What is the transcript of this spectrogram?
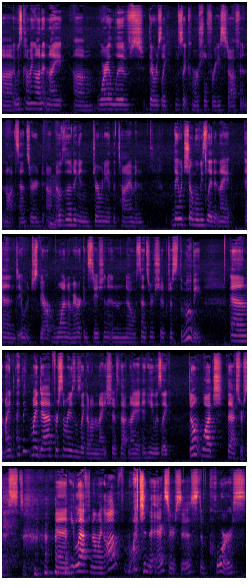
uh, it was coming on at night. Um, where I lived, there was like it was like commercial free stuff and not censored. Um, I was living in Germany at the time, and they would show movies late at night, and it would just be our one American station and no censorship, just the movie. And I, I think my dad, for some reason, was like on a night shift that night, and he was like, "Don't watch The Exorcist." and he left, and I'm like, "Oh, I'm watching The Exorcist, of course."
